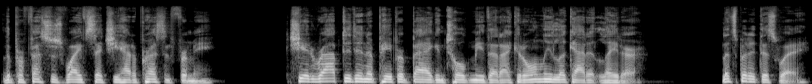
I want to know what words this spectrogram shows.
the professor's wife said she had a present for me. She had wrapped it in a paper bag and told me that I could only look at it later. Let's put it this way.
